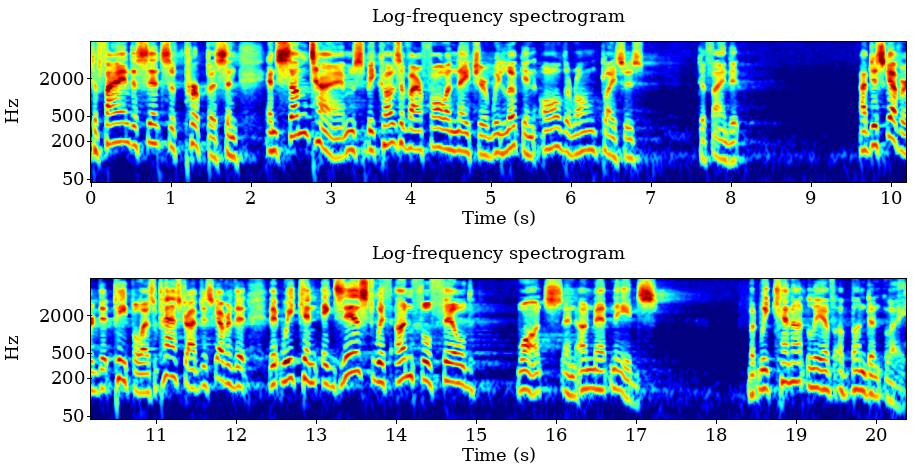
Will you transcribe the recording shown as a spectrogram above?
to find a sense of purpose. And, and sometimes, because of our fallen nature, we look in all the wrong places to find it. I've discovered that people, as a pastor, I've discovered that, that we can exist with unfulfilled wants and unmet needs, but we cannot live abundantly.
